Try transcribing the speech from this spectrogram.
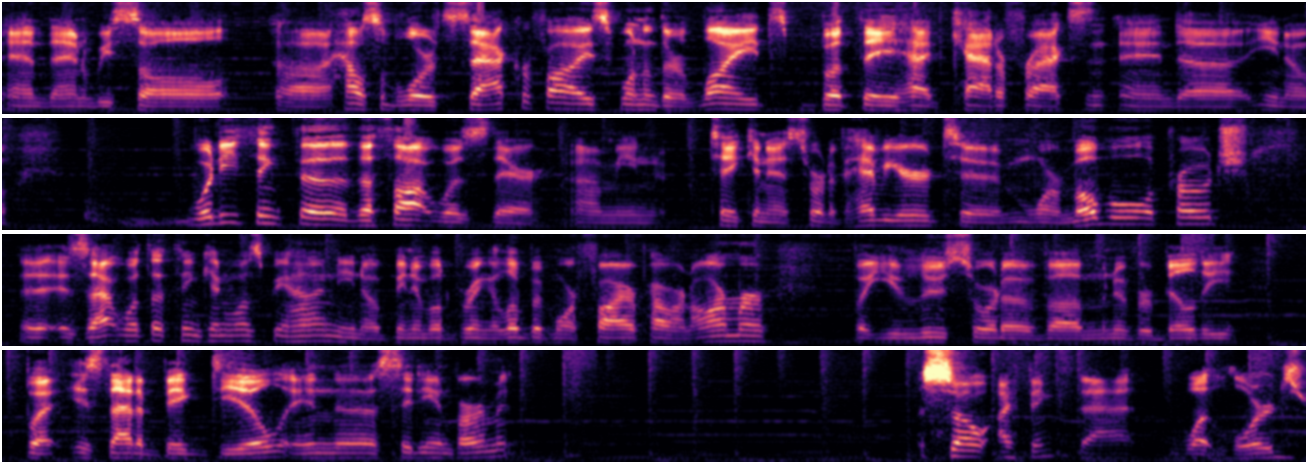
and then we saw uh, House of Lords sacrifice one of their lights, but they had cataphracts, and uh, you know, what do you think the the thought was there? I mean, taking a sort of heavier to more mobile approach, is that what the thinking was behind? You know, being able to bring a little bit more firepower and armor, but you lose sort of uh, maneuverability. But is that a big deal in a city environment? So I think that what Lords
